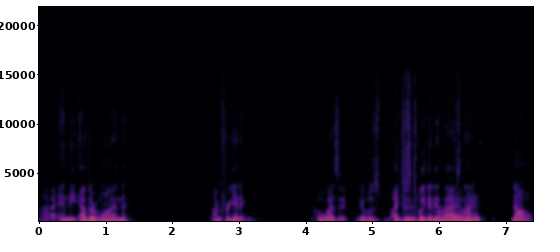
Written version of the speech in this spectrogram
Uh, and the other one, I'm forgetting. Who was it? It was, I just Did- tweeted did it last night. it? No,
